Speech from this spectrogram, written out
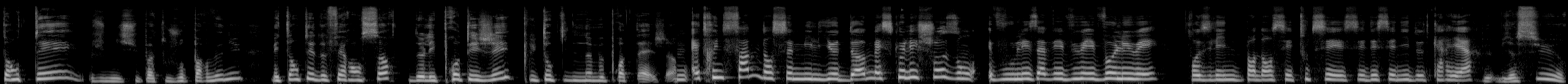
tenté, je n'y suis pas toujours parvenu, mais tenté de faire en sorte de les protéger plutôt qu'ils ne me protègent. Être une femme dans ce milieu d'hommes, est-ce que les choses, ont, vous les avez vues évoluer, Roselyne, pendant ces, toutes ces, ces décennies de carrière? Bien sûr,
